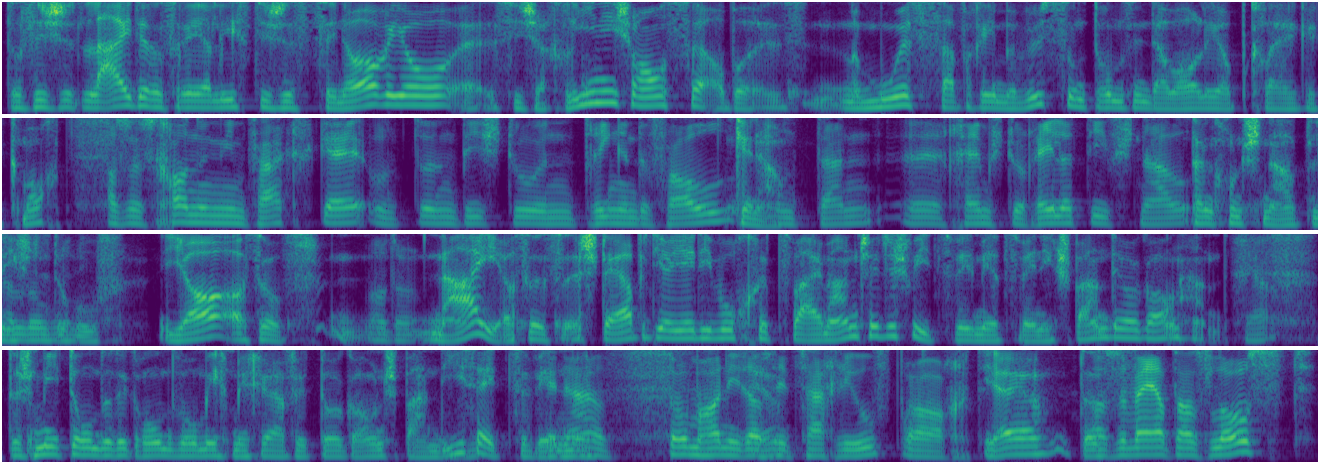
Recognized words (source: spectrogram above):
das ist leider ein realistisches Szenario. Es ist eine kleine Chance, aber es, man muss es einfach immer wissen und darum sind auch alle Abklärungen gemacht. Also es kann einen Infekt geben und dann bist du ein dringender Fall genau. und dann äh, kommst du relativ schnell... Dann kommt schnell die Liste drauf. Ja, also Oder? nein, also es sterben ja jede Woche zwei Menschen in der Schweiz, weil wir zu wenig Spendeorgane haben. Ja. Das ist mitunter der Grund, warum ich mich ja für die Organspende einsetze. Genau, darum habe ich das ja. jetzt ein bisschen aufgebracht. Ja, ja, also wer das lost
